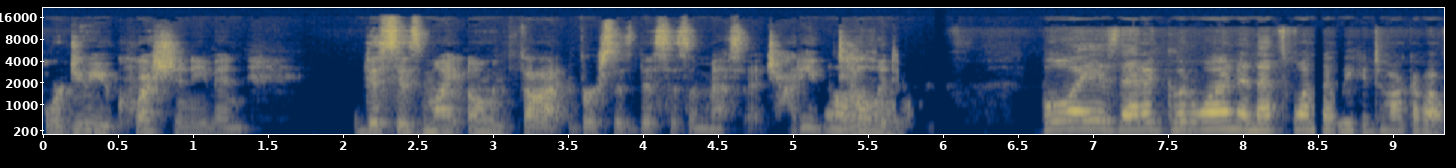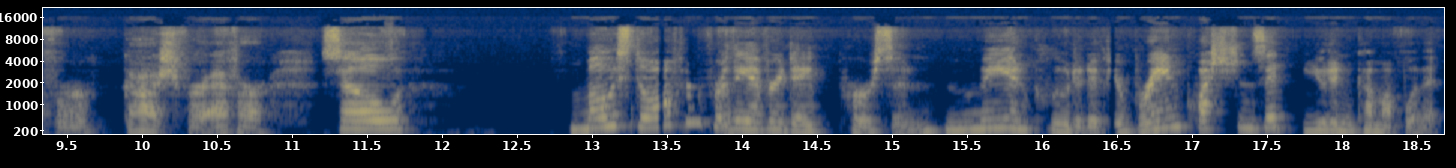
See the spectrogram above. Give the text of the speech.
or do you question even this is my own thought versus this is a message? How do you tell oh. the difference? Boy, is that a good one. And that's one that we could talk about for, gosh, forever. So, most often for the everyday person, me included, if your brain questions it, you didn't come up with it.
